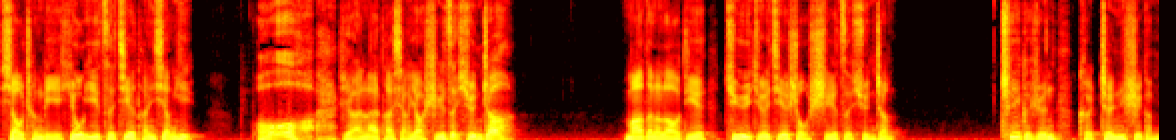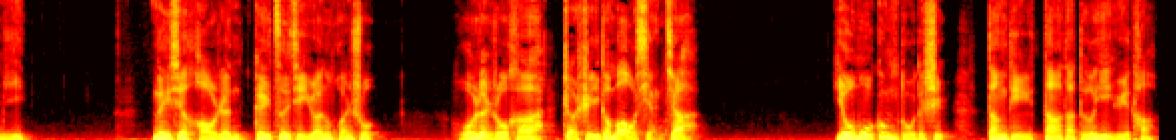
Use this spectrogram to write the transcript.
小城里又一次街谈巷议。哦，原来他想要十字勋章。马德兰老爹拒绝接受十字勋章。这个人可真是个谜。那些好人给自己圆环说。无论如何，这是一个冒险家。有目共睹的是，当地大大得益于他，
